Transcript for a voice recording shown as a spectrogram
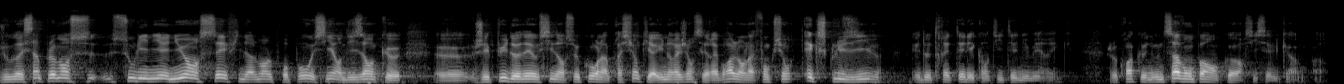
Je voudrais simplement souligner, nuancer finalement le propos aussi en disant que euh, j'ai pu donner aussi dans ce cours l'impression qu'il y a une région cérébrale dont la fonction exclusive est de traiter les quantités numériques. Je crois que nous ne savons pas encore si c'est le cas ou pas.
